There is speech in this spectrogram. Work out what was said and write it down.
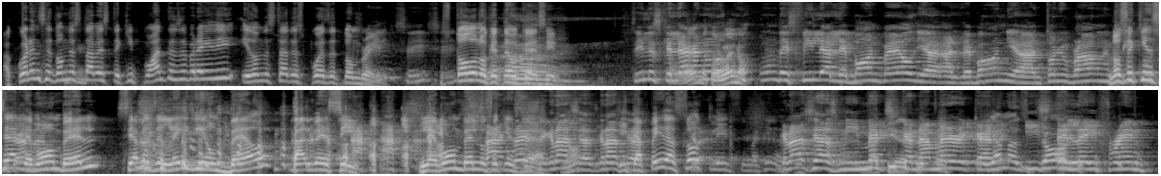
Acuérdense dónde estaba este equipo antes de Brady y dónde está después de Tom Brady. Sí, sí. Es todo lo que tengo que decir. Diles que le Está hagan bueno, un, está bueno. un desfile a LeBron Bell y a, a LeBron y a Antonio Brown. No sé quién sea. LeBron Bell. Si hablas de Le'Veon Bell, tal vez sí. LeBron Bell no sé quién sea. gracias, ¿no? gracias. Y te apellidas Sutcliffe, imagínate. Gracias, mi Mexican American East John. LA friend.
